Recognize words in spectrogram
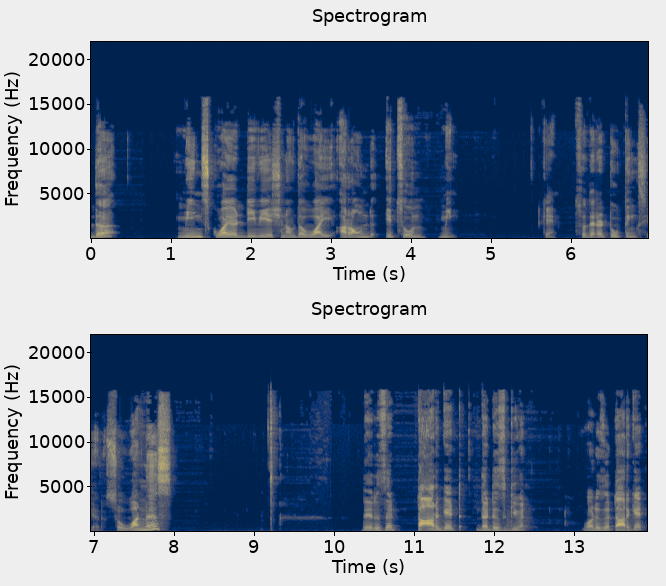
The mean squared deviation of the y around its own mean. Okay. So, there are two things here. So, one is there is a target that is given. What is the target?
